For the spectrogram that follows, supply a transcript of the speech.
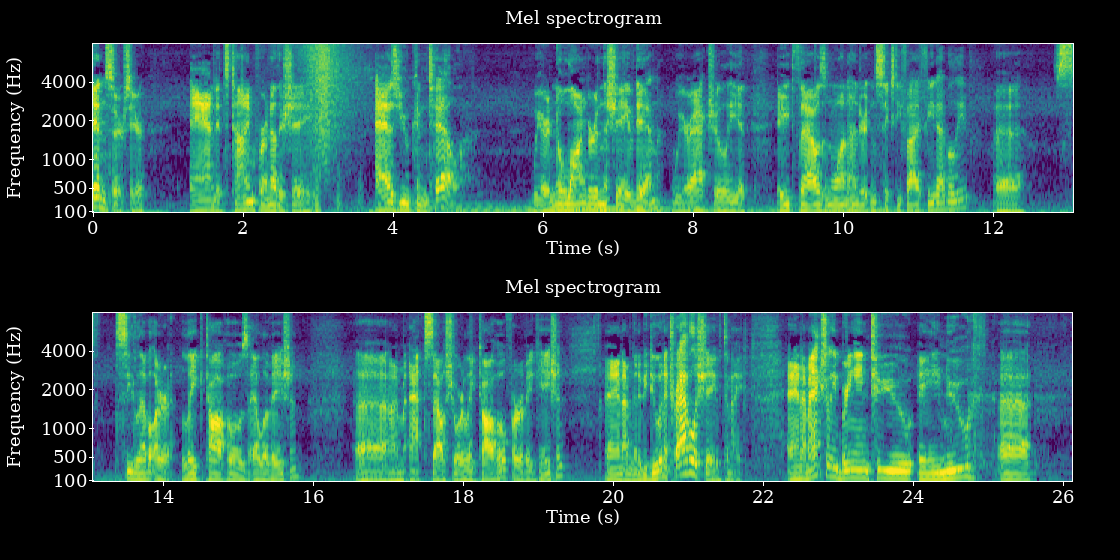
Ken Surfs here, and it's time for another shave. As you can tell, we are no longer in the shave den. We are actually at 8,165 feet, I believe, uh, sea level, or Lake Tahoe's elevation. Uh, I'm at South Shore Lake Tahoe for a vacation, and I'm going to be doing a travel shave tonight. And I'm actually bringing to you a new uh,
